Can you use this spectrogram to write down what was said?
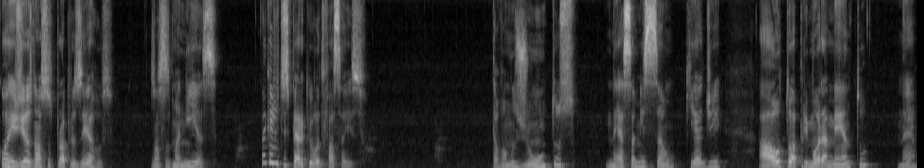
corrigir os nossos próprios erros, as nossas manias, como é que a gente espera que o outro faça isso? Então vamos juntos nessa missão que é de autoaprimoramento, né?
